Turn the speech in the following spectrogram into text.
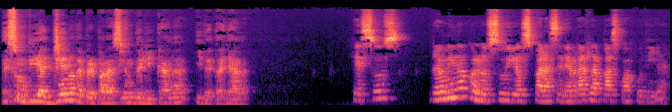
es un día lleno de preparación delicada y detallada. Jesús, reunido con los suyos para celebrar la Pascua judía,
